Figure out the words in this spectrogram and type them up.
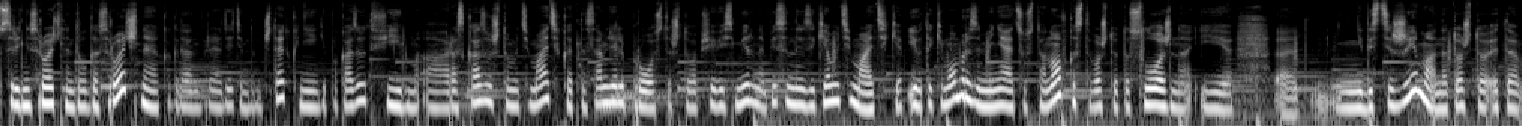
среднесрочные, долгосрочные, когда, например, детям там читают книги, показывают фильмы, а, рассказывают, что математика это на самом деле просто, что вообще весь мир написан на языке математики. И вот таким образом меняется установка с того, что это сложно и э, недостижимо, на то, что это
